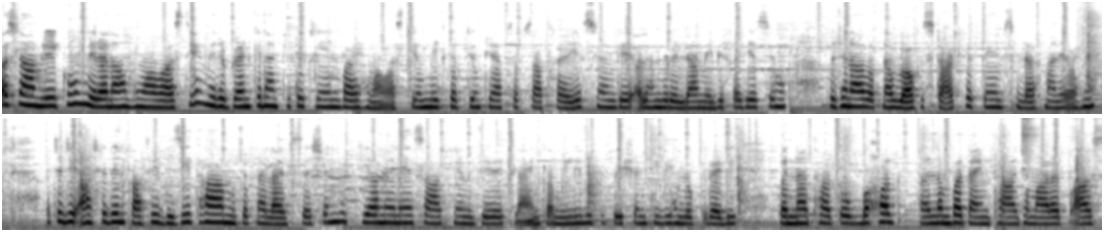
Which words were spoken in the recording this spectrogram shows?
अस्सलाम वालेकुम मेरा नाम हुमा वास्ती है, मेरे ब्रांड के नाम की क्लीन बाय हुमा वास्ती। उम्मीद करती हूँ कि आप सब साथ खैरियत से होंगे, अल्हम्दुलिल्लाह, मैं भी खैरियत से हूँ। तो जनाब, अपना व्लॉग स्टार्ट करते हैं, बिस्मिल्लाहिर्रहमानिर्रहीम। अच्छा जी, आज का दिन काफ़ी बिज़ी था, मुझे अपना लाइव सेशन भी किया मैंने, साथ में मुझे क्लाइंट का मील भी प्रिपरेशन की भी हम लोग रेडी करना था। तो बहुत लंबा टाइम था आज हमारे पास,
